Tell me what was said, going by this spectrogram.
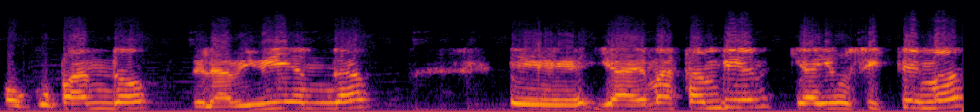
ocupando de la vivienda eh, y además también que hay un sistema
